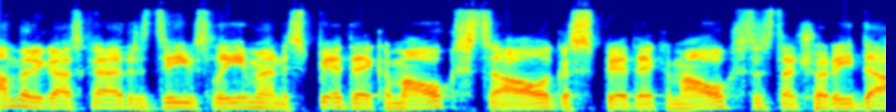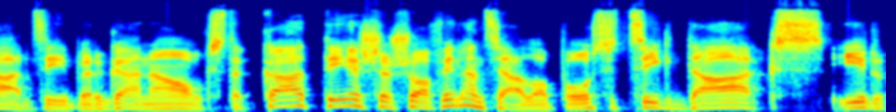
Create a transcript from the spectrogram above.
Amerikā skaidrs dzīves līmenis, pietiekami augsts, algas pietiekami augstas, taču arī dārdzība ir gan augsta. Kā tieši ar šo finansiālo pusi, cik dārgs ir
